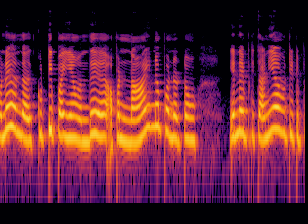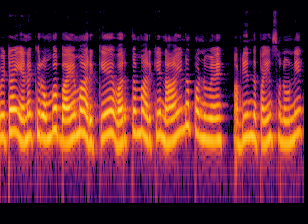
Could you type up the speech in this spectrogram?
உடனே அந்த குட்டி பையன் வந்து அப்போ நான் என்ன பண்ணட்டும்? என்னை இப்படி தனியாக விட்டுட்டு போயிட்டா எனக்கு ரொம்ப பயமாக இருக்கே வருத்தமாக இருக்கே நான் என்ன பண்ணுவேன்? அப்படின்னு இந்த பையன் சொன்னோடனே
